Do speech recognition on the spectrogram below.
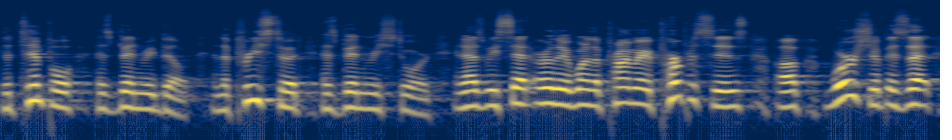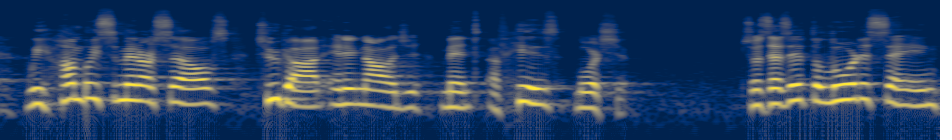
The temple has been rebuilt and the priesthood has been restored. And as we said earlier, one of the primary purposes of worship is that we humbly submit ourselves to God in acknowledgement of His lordship. So it's as if the Lord is saying,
